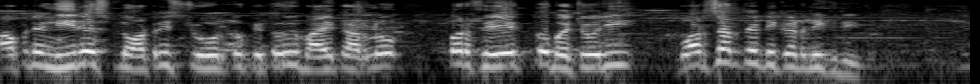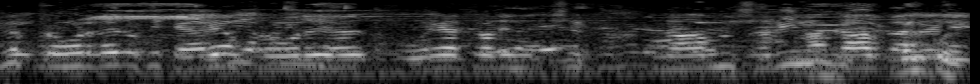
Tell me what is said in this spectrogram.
ਆਪਣੇ ਨੀਅਰੈਸਟ ਲੋਟਰੀ ਸਟੋਰ ਤੋਂ ਕਿਤੋਂ ਵੀ ਬਾਈ ਕਰ ਲਓ ਪਰ ਫੇਕ ਤੋਂ ਬਚੋ ਜੀ WhatsApp ਤੇ ਟਿਕਟ ਨਹੀਂ ਖਰੀਦੋ ਜਿਵੇਂ ਫਰੋਡ ਦੇ ਤੁਸੀਂ ਕਹਿ ਰਹੇ ਹੋ ਫਰੋਡ ਹੋ ਰਿਹਾ ਤੁਹਾਡੇ ਨਾਮ ਨੂੰ ਛਵੀ ਨੂੰ ਖਰਾਬ ਕਰ ਰਹੇ ਨੇ।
